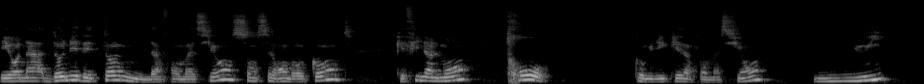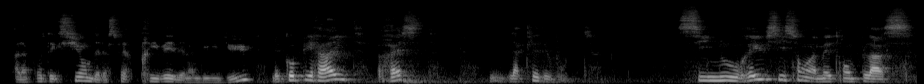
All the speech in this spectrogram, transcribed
et on a donné des tonnes d'informations sans se rendre compte que finalement trop communiquer d'informations nuit à la protection de la sphère privée de l'individu. Le copyright reste la clé de voûte. Si nous réussissons à mettre en place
